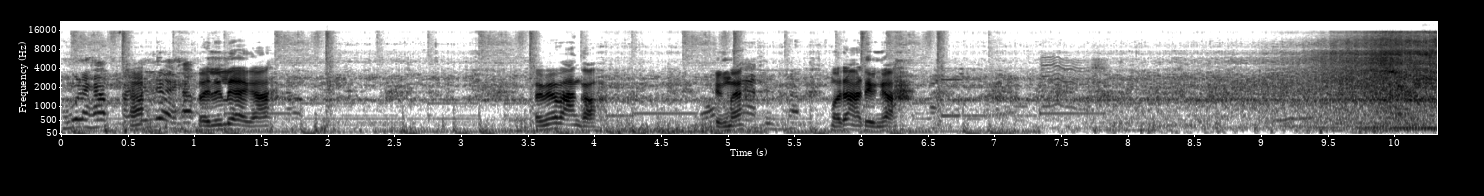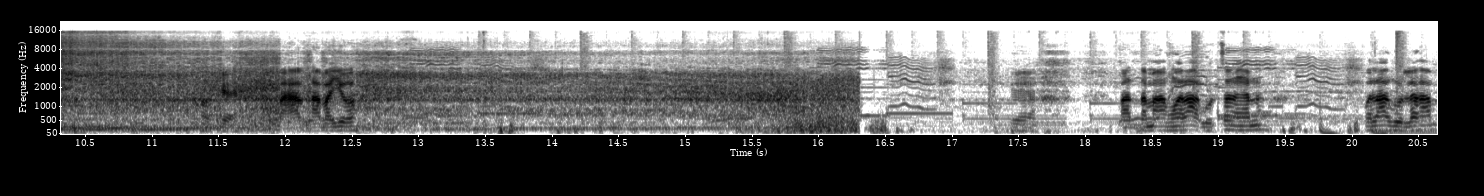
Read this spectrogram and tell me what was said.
ผมเลยครับ ไปเรื่อยๆครับ ไปเรื่อยๆกันไปไม่วางก่อนถึงไหมถึงครับหมดหน้าถึงอะ มามไปอยู่ปั่นตามมาหัวลากหลุดซะงั้นหัวลากหลุดแล้วครับ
